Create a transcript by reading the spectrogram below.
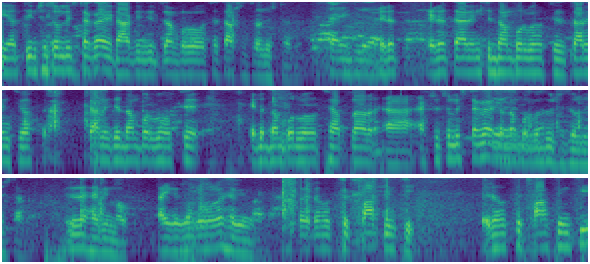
ইয়া তিনশো চল্লিশ টাকা এটা আট ইঞ্চির দাম পড়বে হচ্ছে চারশো চল্লিশ টাকা। এটা এটা চার ইঞ্চির দাম পড়বে হচ্ছে চার ইঞ্চি আছে। ইঞ্চির দাম পড়বে হচ্ছে এটার দাম পড়বে হচ্ছে আপনার একশো চল্লিশ টাকা এটার দাম পড়বে দুইশো চল্লিশ টাকা। এটা হেভি মাল টাইগার কোম্পানির হেভি মাল। এটা হচ্ছে পাঁচ ইঞ্চি এটা হচ্ছে পাঁচ ইঞ্চি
